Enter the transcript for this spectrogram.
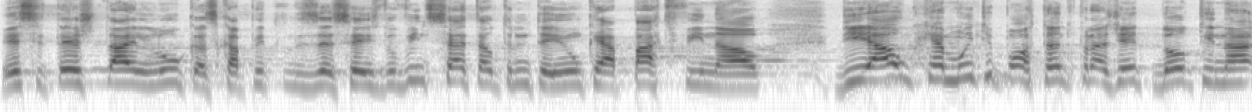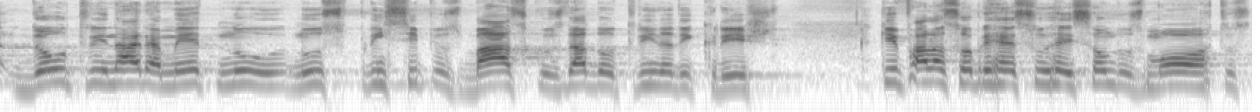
Esse texto está em Lucas, capítulo 16, do 27 ao 31, que é a parte final, de algo que é muito importante para a gente doutrinariamente no, nos princípios básicos da doutrina de Cristo que fala sobre ressurreição dos mortos.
